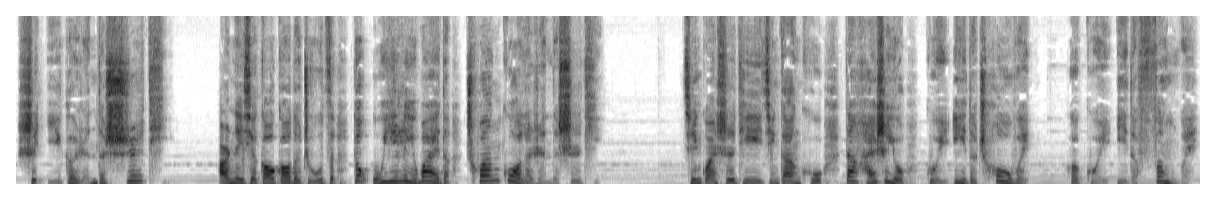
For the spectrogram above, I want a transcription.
是一个人的尸体，而那些高高的竹子都无一例外的穿过了人的尸体。尽管尸体已经干枯，但还是有诡异的臭味和诡异的氛围。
